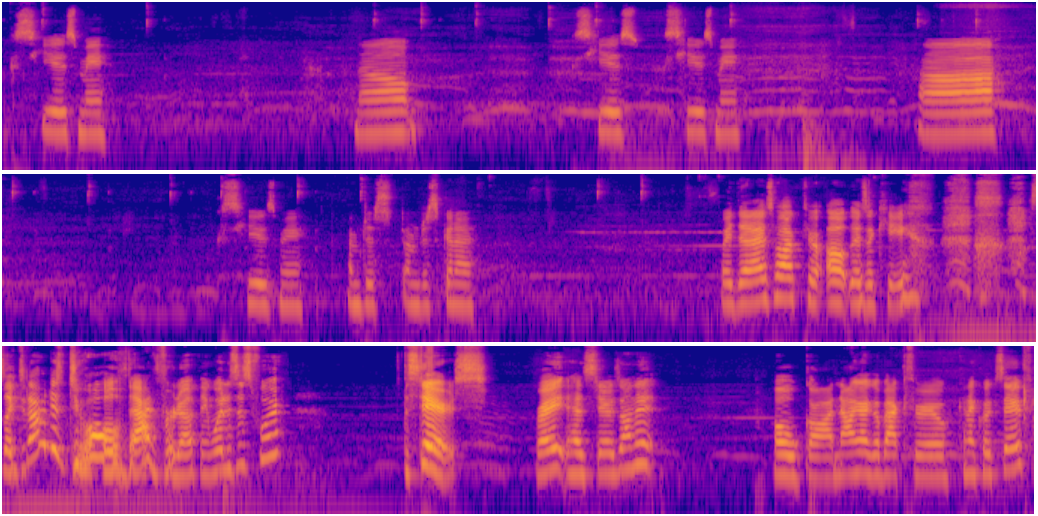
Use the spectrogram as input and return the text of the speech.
Excuse me. No. Excuse, excuse me. Ah. Uh, excuse me. I'm just, I'm just gonna Wait, did I just walk through? Oh, there's a key. Like, did I just do all of that for nothing? What is this for? The stairs, right? It has stairs on it. Oh god, now I gotta go back through. Can I quick save?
